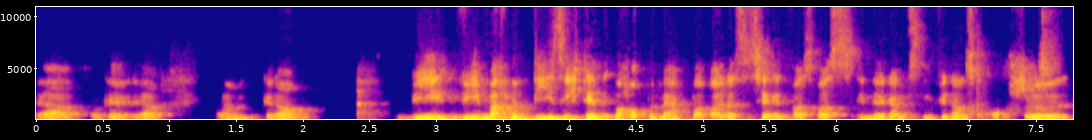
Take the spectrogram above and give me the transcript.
ja, okay, ja, ähm, genau. Wie, wie machen die sich denn überhaupt bemerkbar? Weil das ist ja etwas, was in der ganzen Finanzbranche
